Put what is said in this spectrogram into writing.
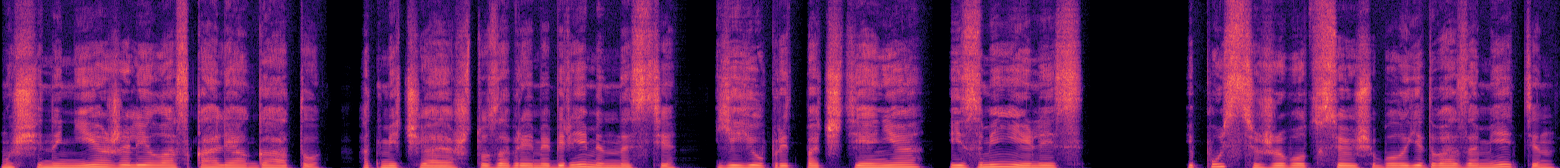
мужчины нежели ласкали Агату, отмечая, что за время беременности ее предпочтения изменились. И пусть живот все еще был едва заметен,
